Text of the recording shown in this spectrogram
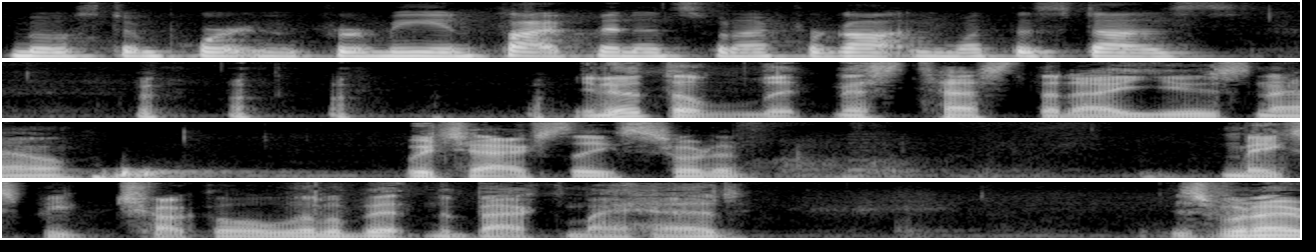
most important for me in five minutes when I've forgotten what this does. you know, the litmus test that I use now, which actually sort of makes me chuckle a little bit in the back of my head is when I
